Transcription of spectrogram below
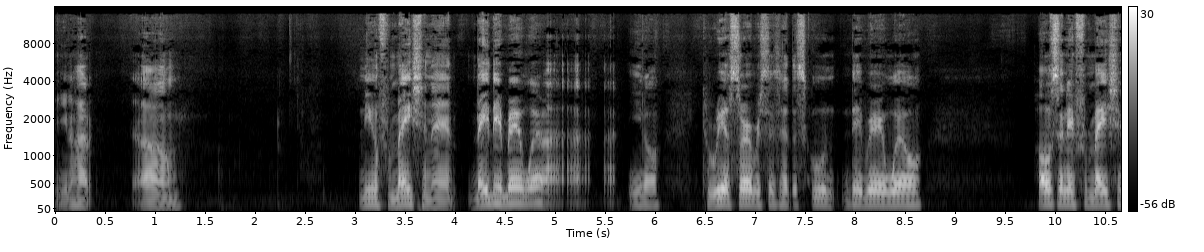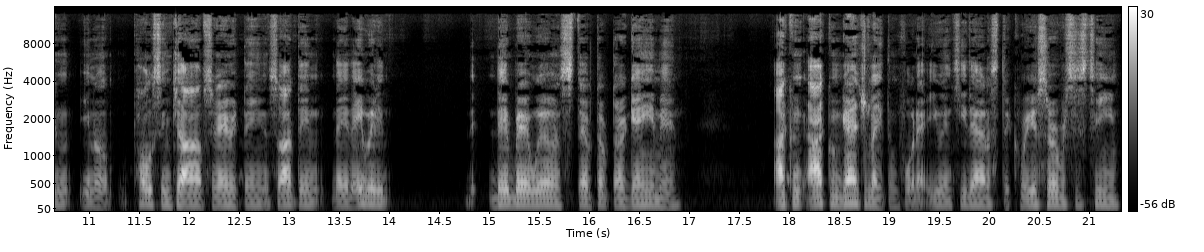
You know how, to, um, new information, and they did very well. I, I, you know, career services at the school did very well, hosting information, you know, posting jobs and everything. So I think they they really did very well and stepped up their game, and I can I congratulate them for that. UNT Dallas, the career services team,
